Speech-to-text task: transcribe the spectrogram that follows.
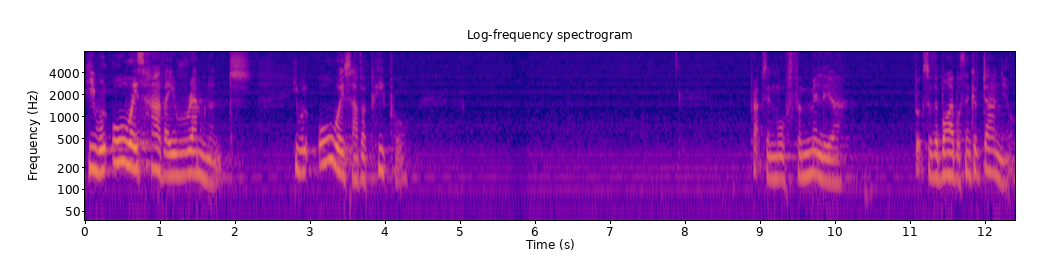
He will always have a remnant. He will always have a people. Perhaps in more familiar books of the Bible, think of Daniel.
